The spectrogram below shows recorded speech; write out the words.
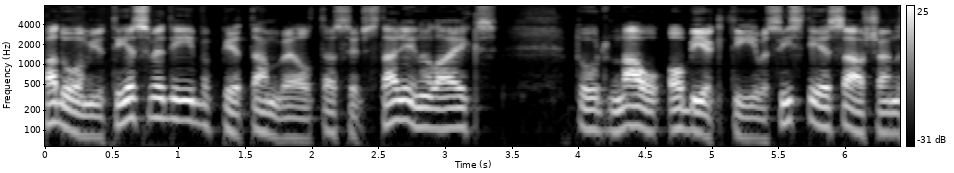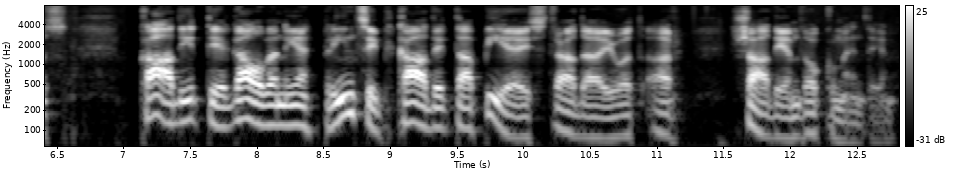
padomju tiesvedība, pie tam vēl tas ir Staļina laiks. Tur nav objektīvas iztiesāšanas. Kādi ir tie galvenie principi, kāda ir tā pieeja strādājot ar šādiem dokumentiem?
